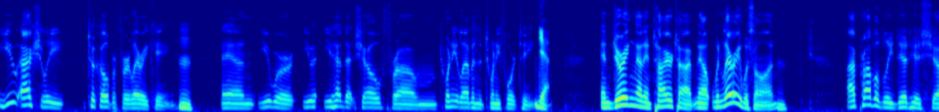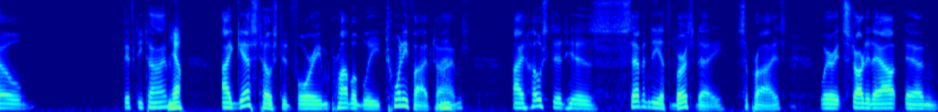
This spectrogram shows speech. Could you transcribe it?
you actually took over for Larry King, Mm. and you were you you had that show from 2011 to 2014. Yeah. And during that entire time, now when Larry was on, Mm. I probably did his show 50 times. Yeah. I guest hosted for him probably 25 Mm-hmm. times. I hosted his 70th birthday surprise where it started out and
